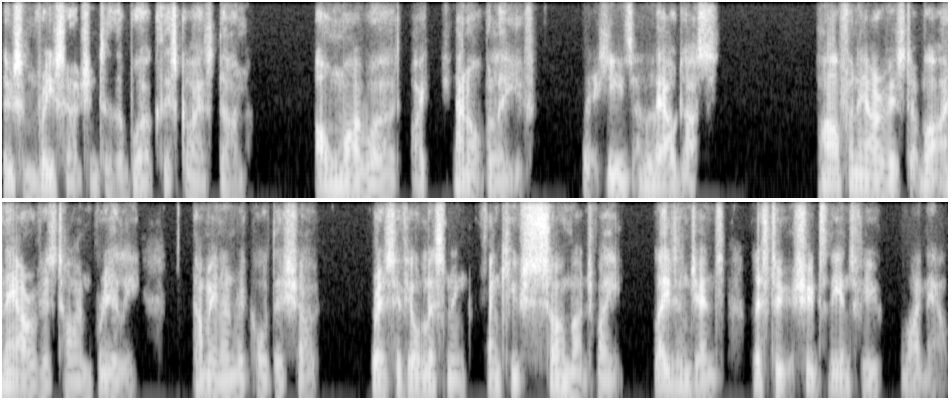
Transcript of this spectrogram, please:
do some research into the work this guy has done. Oh my word, I cannot believe that he's allowed us half an hour of his time, well, an hour of his time, really, come in and record this show. Chris, if you're listening, thank you so much, mate. Ladies and gents, let's do, shoot to the interview right now.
